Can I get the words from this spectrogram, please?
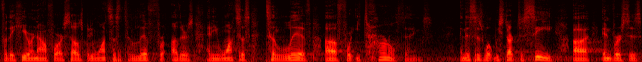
for the here and now for ourselves, but He wants us to live for others, and He wants us to live uh, for eternal things. And this is what we start to see uh, in verses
